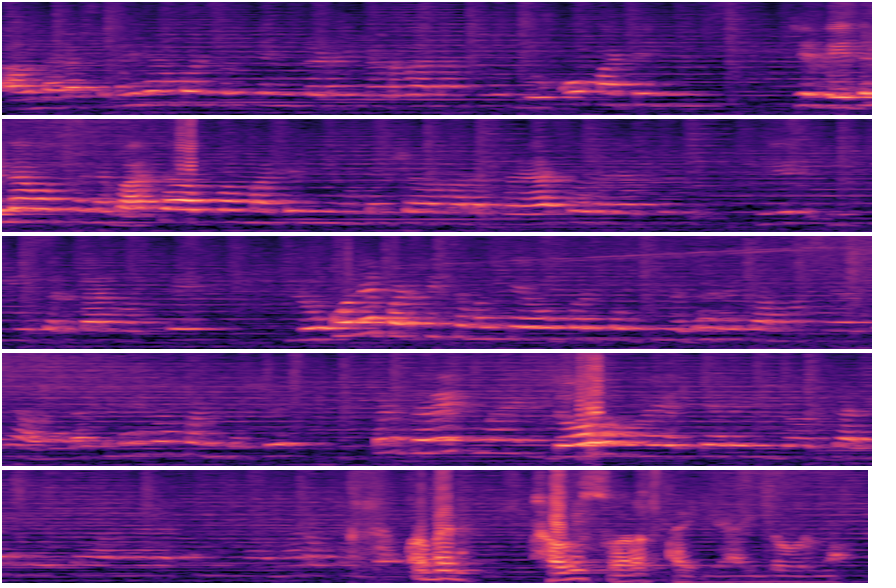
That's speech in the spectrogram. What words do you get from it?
આવનારા સમયમાં પણ સત્યની લડાઈ લડવાના છીએ લોકો માટેની જે વેદનાઓ છે એને વાચા આપવા માટેની હંમેશા અમારા પ્રયાસો રહ્યા છે. જે યુપીએ સરકાર વખતે લોકોને પડતી સમસ્યાઓ પર સૌથી વધારે કામો થયા છે. આવનારા સમયમાં પણ થશે. પણ દરેકમાં એક દોર હોય, અત્યારે એ દોર ચાલી રહ્યો છે. આવનારા સમયમાં અમારો પણ છવ્વીસ વર્ષ થઈ ગયા એ દોરમાં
